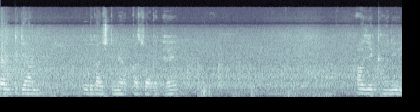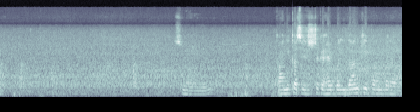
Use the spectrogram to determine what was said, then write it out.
करंट ज्ञान पॉडकास्ट में आपका स्वागत है। आज एक कहानी सुना रहा हूँ। कहानी का शीर्षक है, बलिदान की परंपरा।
